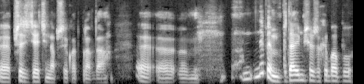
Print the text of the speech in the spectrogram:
E, przez dzieci na przykład, prawda? E, e, nie wiem, wydaje mi się, że chyba był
